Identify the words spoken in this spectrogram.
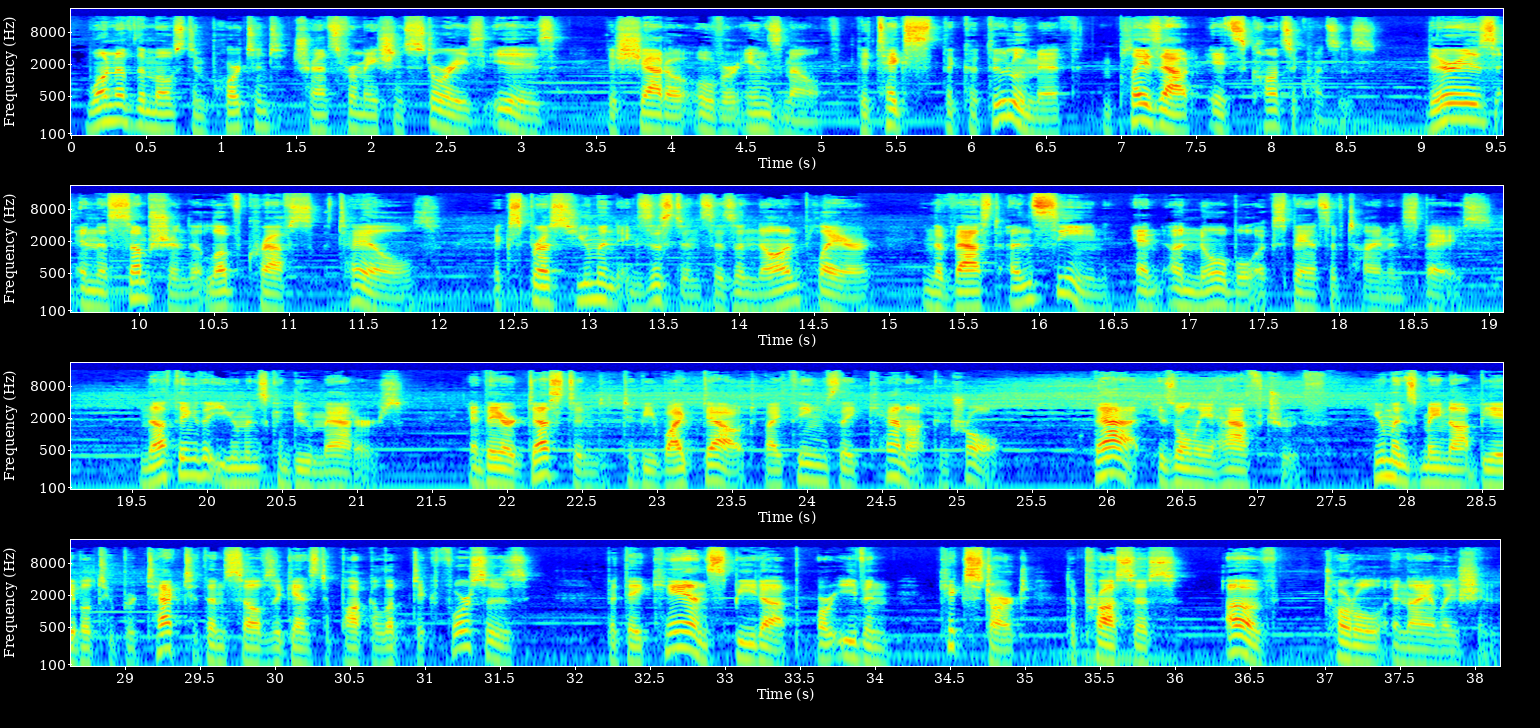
One of the most important transformation stories is The Shadow over Innsmouth, that takes the Cthulhu myth and plays out its consequences. There is an assumption that Lovecraft's tales express human existence as a non player in the vast unseen and unknowable expanse of time and space. Nothing that humans can do matters, and they are destined to be wiped out by things they cannot control. That is only a half truth. Humans may not be able to protect themselves against apocalyptic forces, but they can speed up or even kickstart the process of total annihilation.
